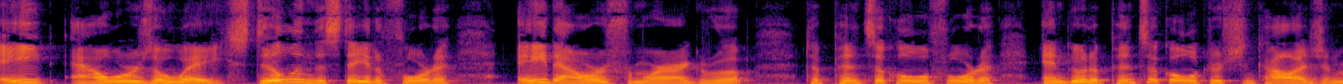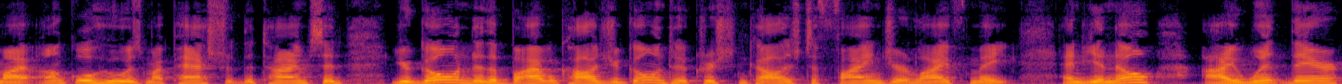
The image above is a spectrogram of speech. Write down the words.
eight hours away, still in the state of Florida, eight hours from where I grew up to Pensacola, Florida, and go to Pensacola Christian College. And my uncle, who was my pastor at the time, said, You're going to the Bible college, you're going to a Christian college to find your life mate. And you know, I went there,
